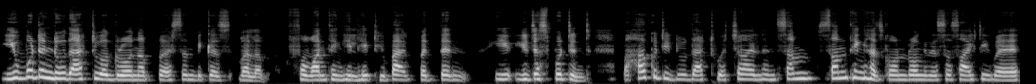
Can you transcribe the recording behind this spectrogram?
you wouldn't do that to a grown up person because well uh, for one thing he'll hit you back but then you, you just wouldn't but how could you do that to a child and some something has gone wrong in the society where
